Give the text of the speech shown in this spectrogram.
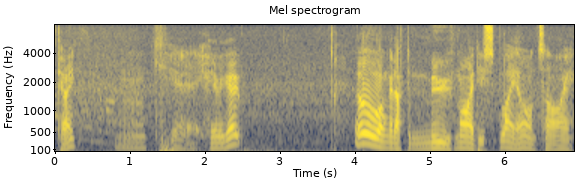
Okay. Okay, here we go. Oh, I'm going to have to move my display, aren't I?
